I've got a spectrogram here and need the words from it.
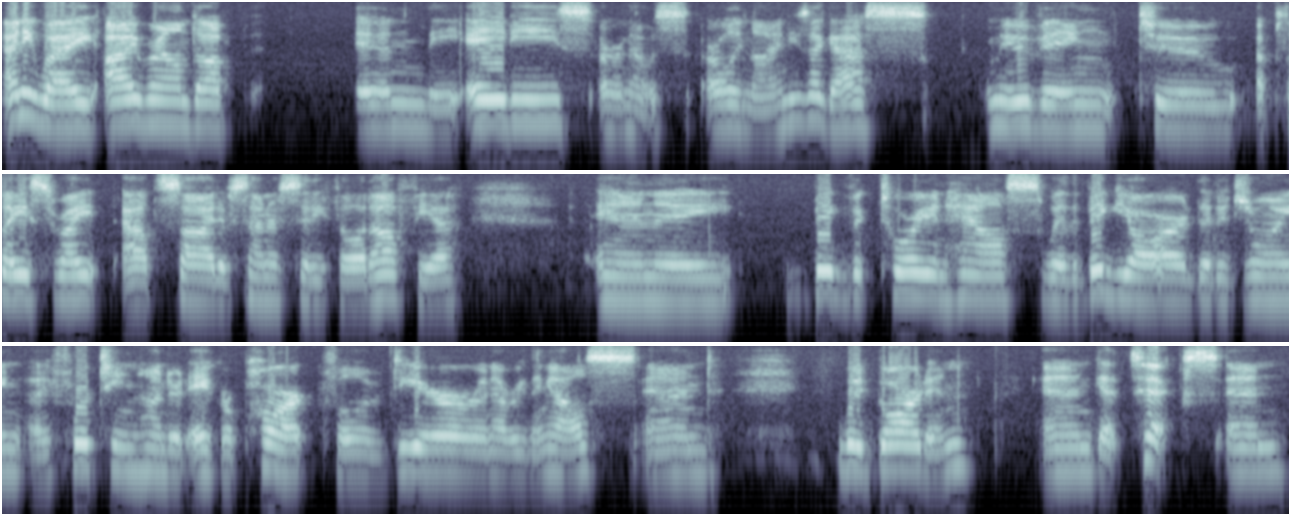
anyway, I round up in the 80s, or no, it was early 90s, I guess, moving to a place right outside of Center City, Philadelphia, in a big Victorian house with a big yard that adjoined a 1,400 acre park full of deer and everything else, and would garden and get ticks. And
